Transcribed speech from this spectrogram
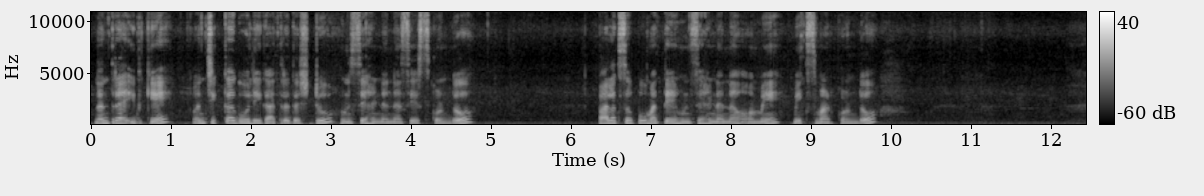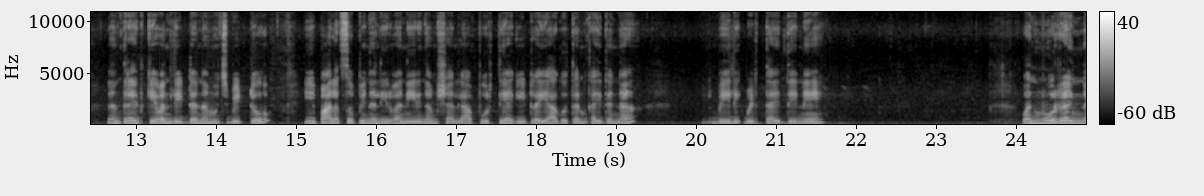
ನಂತರ ಇದಕ್ಕೆ ಒಂದು ಚಿಕ್ಕ ಗೋಲಿ ಗಾತ್ರದಷ್ಟು ಹುಣಸೆ ಹಣ್ಣನ್ನು ಸೇರಿಸ್ಕೊಂಡು ಪಾಲಕ್ ಸೊಪ್ಪು ಮತ್ತು ಹುಣಸೆ ಹಣ್ಣನ್ನು ಒಮ್ಮೆ ಮಿಕ್ಸ್ ಮಾಡಿಕೊಂಡು ನಂತರ ಇದಕ್ಕೆ ಒಂದು ಲಿಡ್ಡನ್ನು ಮುಚ್ಚಿಬಿಟ್ಟು ಈ ಪಾಲಕ್ ಸೊಪ್ಪಿನಲ್ಲಿರುವ ನೀರಿನಂಶ ಎಲ್ಲ ಪೂರ್ತಿಯಾಗಿ ಡ್ರೈ ಆಗೋ ತನಕ ಇದನ್ನು ಬೇಯಲಿಕ್ಕೆ ಬಿಡ್ತಾ ಇದ್ದೇನೆ. ಒಂದು ಮೂರರಿಂದ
